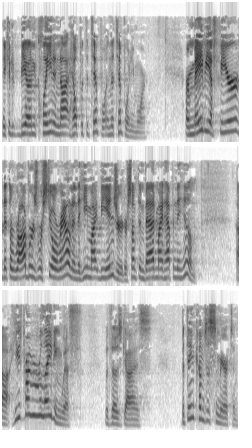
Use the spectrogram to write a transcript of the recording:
they could be unclean and not help with the temple in the temple anymore. Or maybe a fear that the robbers were still around and that he might be injured or something bad might happen to him. Uh, he's probably relating with, with those guys. But then comes a Samaritan.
